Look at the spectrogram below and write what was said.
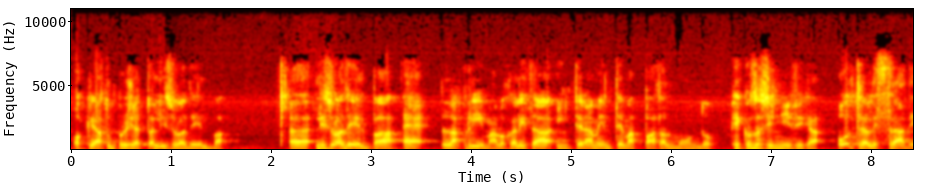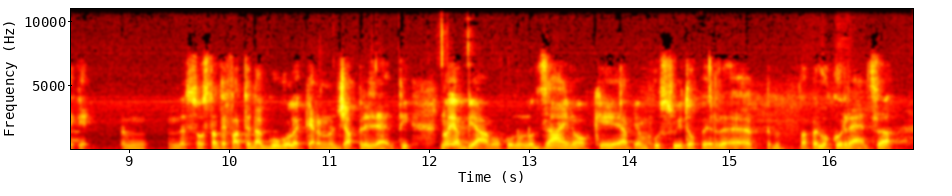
ho creato un progetto all'isola d'Elba. Uh, l'isola d'Elba è la prima località interamente mappata al mondo. Che cosa significa? Oltre alle strade che sono state fatte da Google e che erano già presenti, noi abbiamo con uno zaino che abbiamo costruito per, eh, per, per l'occorrenza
